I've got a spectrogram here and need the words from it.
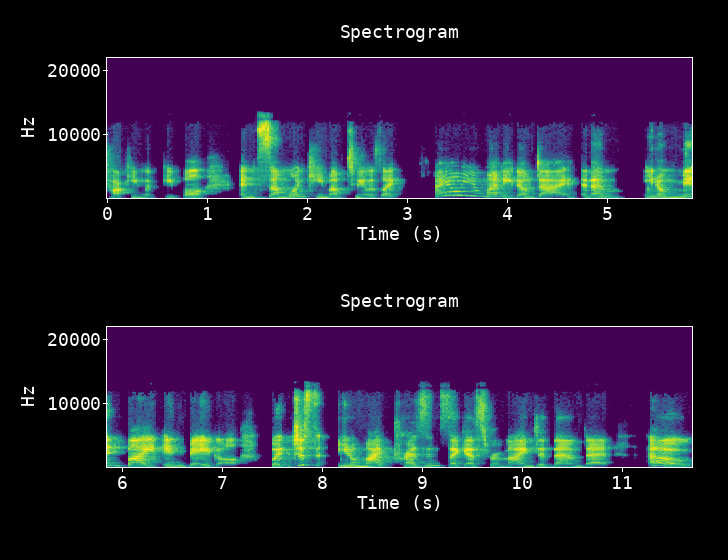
talking with people. And someone came up to me and was like, I owe you money, don't I? And I'm, you know, mid bite in bagel. But just, you know, my presence, I guess, reminded them that, oh,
